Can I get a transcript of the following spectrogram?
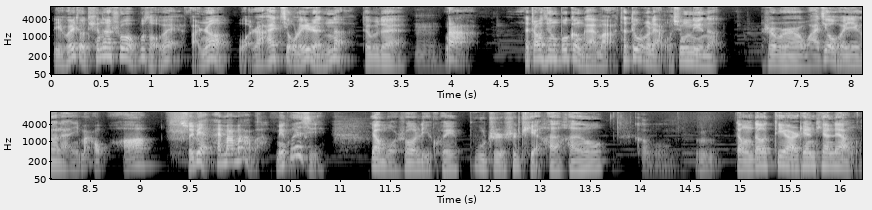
李逵就听他说无所谓，反正我这还救了一人呢，对不对？嗯，那那张青不更该骂？他丢了两个兄弟呢。是不是我还救回一个来？你骂我随便爱骂骂吧，没关系。要么说李逵不只是铁憨憨哦，可不。嗯，等到第二天天亮了，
